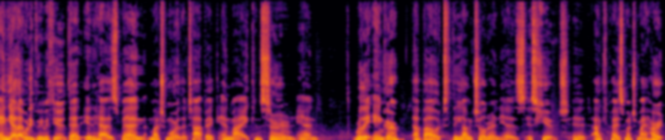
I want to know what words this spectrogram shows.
And yet, I would agree with you that it has been much more the topic, and my concern and really anger about the young children is is huge. It occupies much of my heart,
